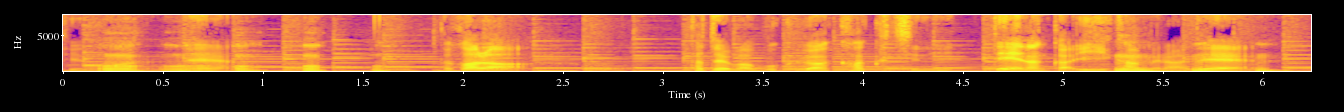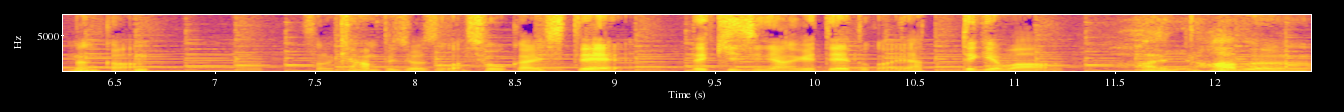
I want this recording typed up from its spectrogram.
ていううんのがあるんで、うんだから、例えば僕が各地に行って、なんかいいカメラで、うんなんか、そのキャンプ場とか紹介して、で、記事に上げてとかやっていけば、はいはい。多分、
